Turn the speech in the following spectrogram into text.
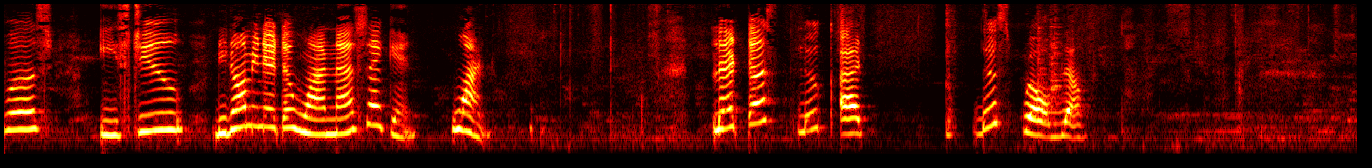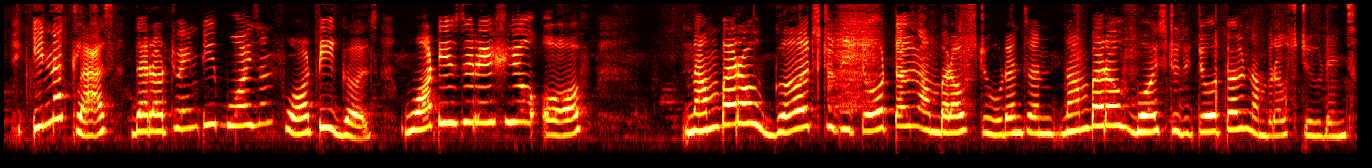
first is 2 denominator 1 as second. 1 let us look at this problem. In a class, there are 20 boys and 40 girls. What is the ratio of number of girls to the total number of students and number of boys to the total number of students?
